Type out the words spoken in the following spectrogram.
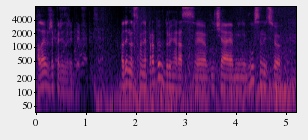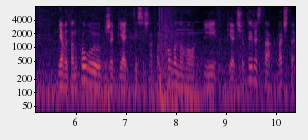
але вже перезарядив. Один раз мене пробив, другий раз е, влучає мені в гусеницю. Я витанковую вже 5 тисяч натанкованого і 5400. Бачите?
